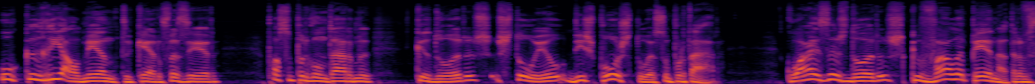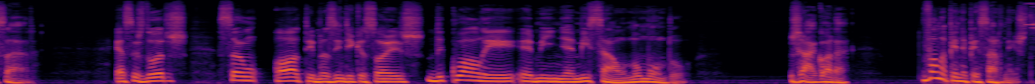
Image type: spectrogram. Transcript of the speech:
o que realmente quero fazer, posso perguntar-me que dores estou eu disposto a suportar quais as dores que vale a pena atravessar. Essas dores são ótimas indicações de qual é a minha missão no mundo. Já agora, vale a pena pensar nisto.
